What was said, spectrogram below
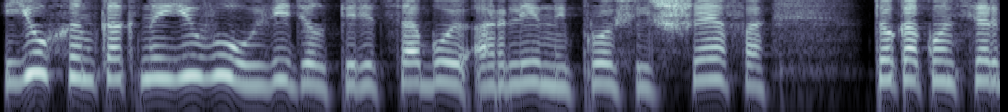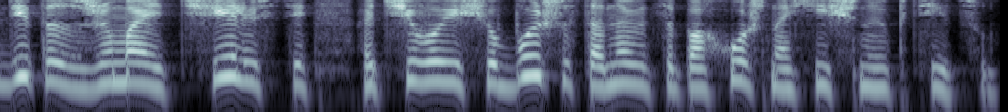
Юхан как наяву увидел перед собой орлиный профиль шефа, то, как он сердито сжимает челюсти, отчего еще больше становится похож на хищную птицу.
